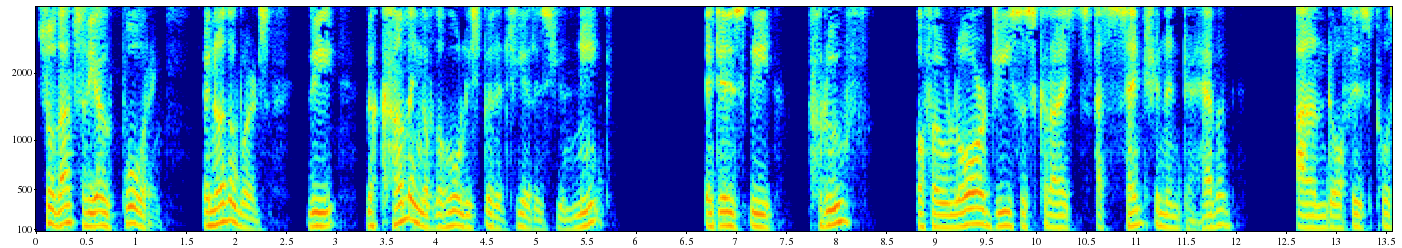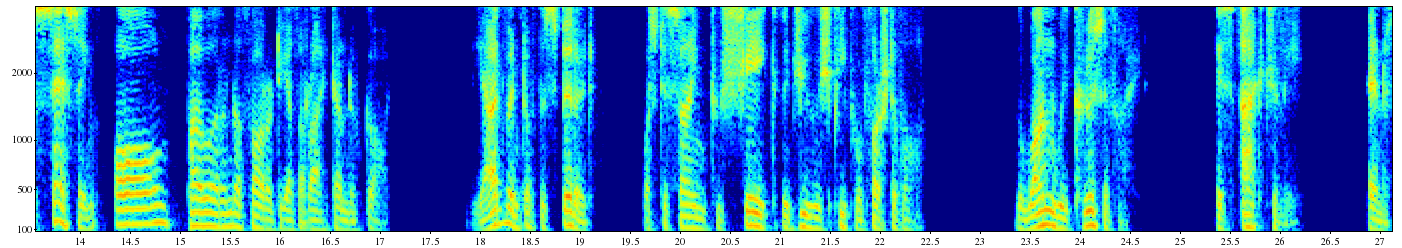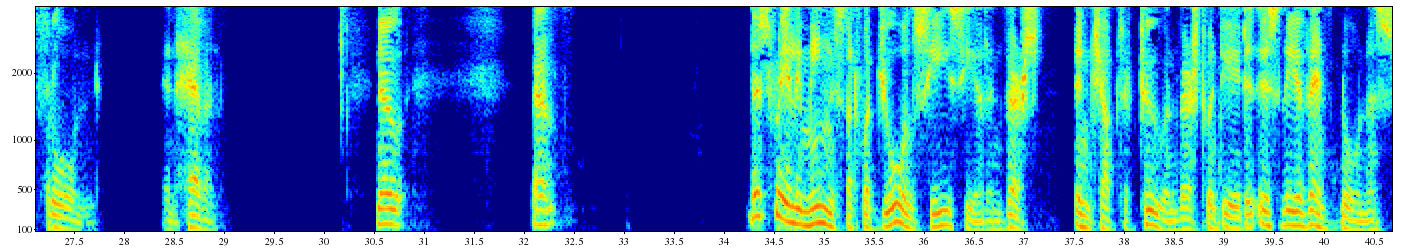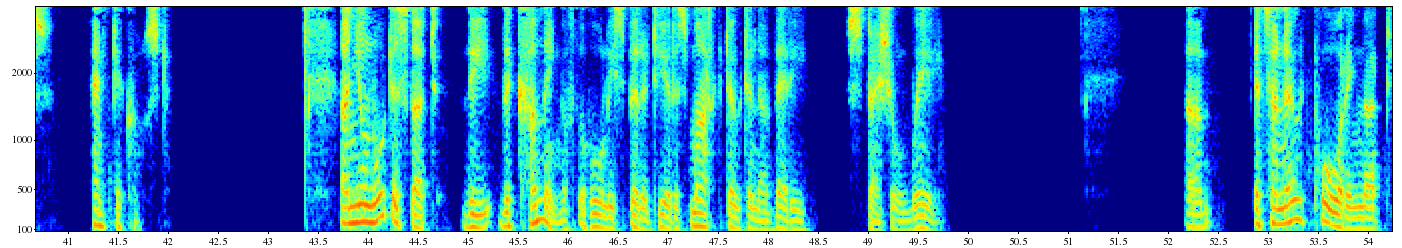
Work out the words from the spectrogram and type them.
So that's the outpouring. In other words, the, the coming of the Holy Spirit here is unique. It is the proof of our Lord Jesus Christ's ascension into heaven and of his possessing all power and authority at the right hand of God. The advent of the Spirit was designed to shake the Jewish people first of all. The one we crucified is actually enthroned in heaven. Now, um, this really means that what Joel sees here in verse in chapter 2 and verse 28 is the event known as Pentecost. And you'll notice that the, the coming of the Holy Spirit here is marked out in a very special way. Um, it's an outpouring that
